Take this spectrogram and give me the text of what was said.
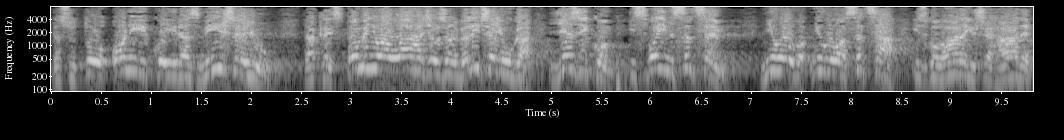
da su to oni koji razmišljaju, dakle spomenju Allaha Đelešanuhu, veličaju ga jezikom i svojim srcem, njihovo, njihova srca izgovaraju šehadet.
